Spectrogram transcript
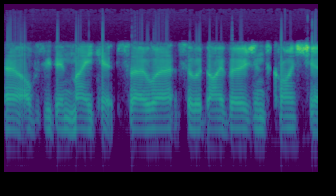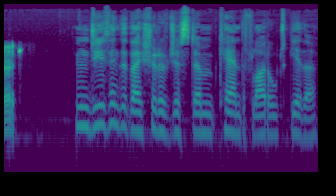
uh, obviously didn't make it. So uh, so a diversion to Christchurch. Do you think that they should have just um, canned the flight altogether?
